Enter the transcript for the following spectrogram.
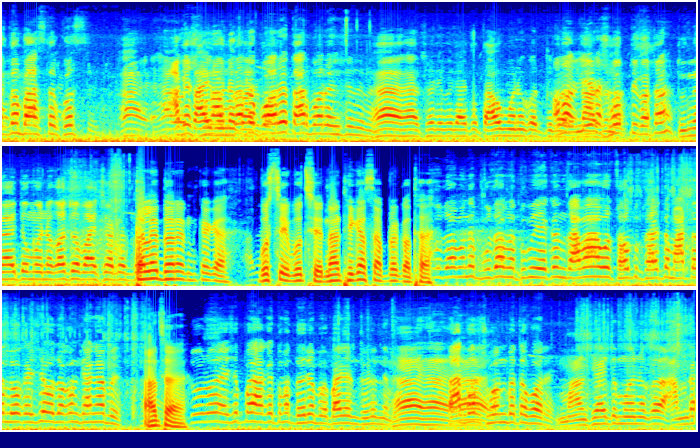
একদম বাস্তব করছে। হ্যাঁ হ্যাঁ মনে হ্যাঁ হ্যাঁ মনে মনে তাহলে ধরেন কাকা। বুঝছি বুঝছি। না ঠিক আছে আপনার কথা। বুঝা মানে বুঝাম না তুমি এখানে যাবা ও সৌতুক সাইডে মাঠটা লোক এসে ও যখন গ্যাঙাবে আচ্ছা। তোর এসে পরে আগে তোমার ধরে বাইরে ধরে নেবে। হ্যাঁ হ্যাঁ তারপর হ্যাঁ। শুনবে তো পরে। মানুষ হয়তো মনে করে আমরা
